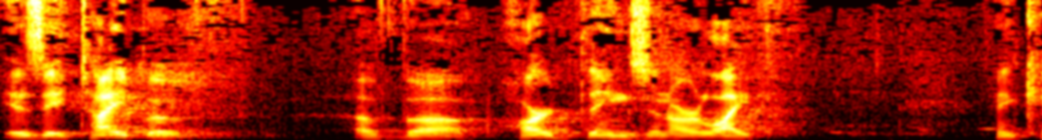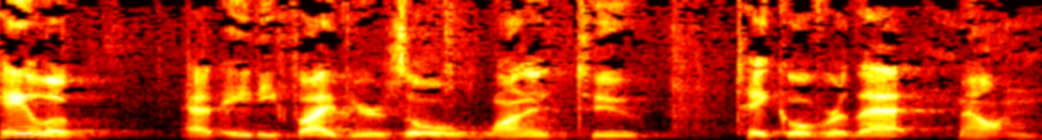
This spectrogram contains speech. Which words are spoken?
is a type of, of uh, hard things in our life. And Caleb, at 85 years old, wanted to take over that mountain.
